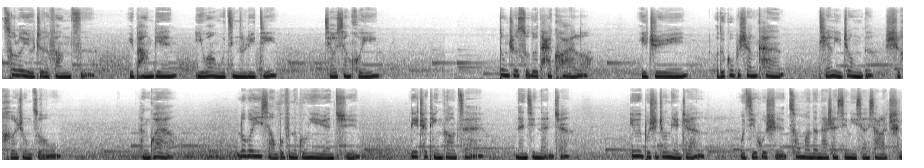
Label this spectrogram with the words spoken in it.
错落有致的房子，与旁边一望无尽的绿地交相辉映。动车速度太快了。以至于我都顾不上看田里种的是何种作物。很快啊，路过一小部分的工业园区，列车停靠在南京南站。因为不是终点站，我几乎是匆忙地拿上行李箱下了车，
